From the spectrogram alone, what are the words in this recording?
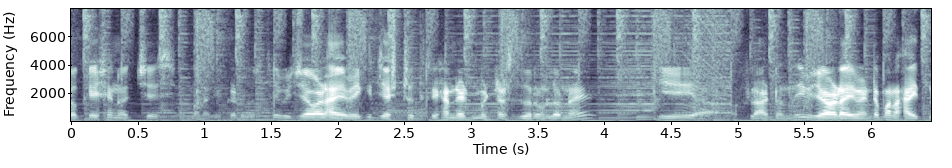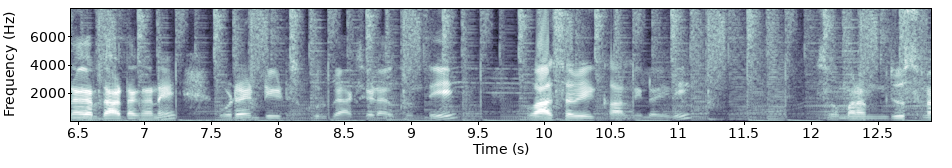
లొకేషన్ వచ్చేసి మనకి ఇక్కడ చూస్తే విజయవాడ హైవేకి జస్ట్ త్రీ హండ్రెడ్ మీటర్స్ దూరంలోనే ఈ ఫ్లాట్ ఉంది. విజయవాడ హైవే అంటే మన హైత్ నగర్ దాటగానే wooden deed school back side అవుతుంది. వాసవి కాలనీలో ఇది. సో మనం చూస్తున్న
